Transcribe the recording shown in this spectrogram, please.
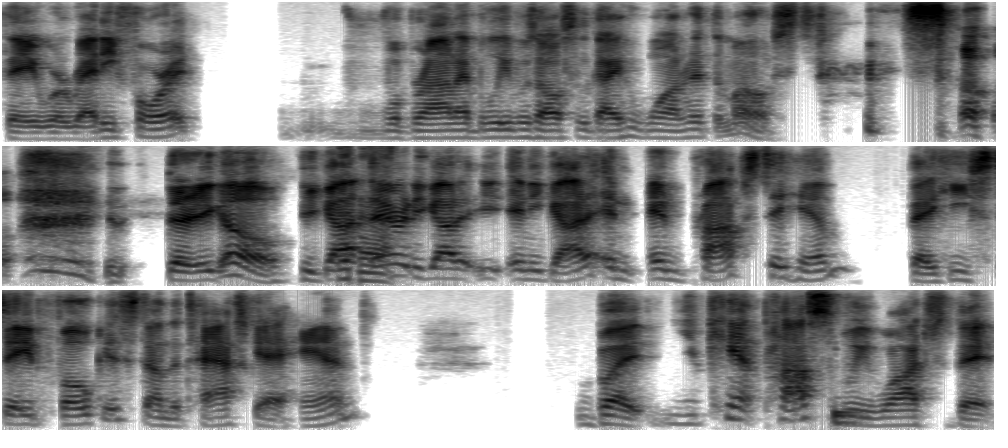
they were ready for it. LeBron, I believe, was also the guy who wanted it the most. so there you go. He got Yeah. there and he got it and he got it. And and props to him that he stayed focused on the task at hand. But you can't possibly watch that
